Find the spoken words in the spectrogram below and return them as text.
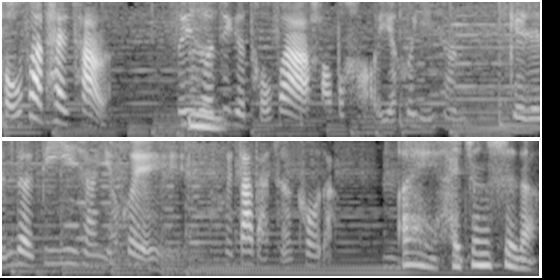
头发太差了，所以说这个头发好不好也会影响给人的第一印象，也会会大打折扣的。哎，还真是的。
